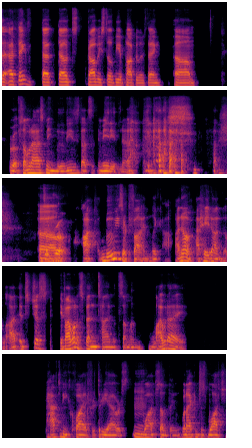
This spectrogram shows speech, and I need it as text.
I think that that would probably still be a popular thing. Um, Bro, if someone asked me movies, that's immediate no. it's like, um, bro, I, movies are fine. Like, I- I know I hate on it a lot. It's just if I want to spend time with someone, why would I have to be quiet for three hours, Mm. watch something when I can just watch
